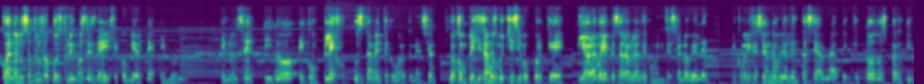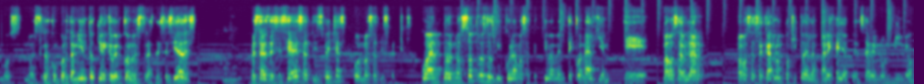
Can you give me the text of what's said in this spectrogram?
cuando nosotros lo construimos desde ahí, se convierte en un en un sentido eh, complejo, justamente como lo que menciono. Lo complejizamos muchísimo porque, y ahora voy a empezar a hablar de comunicación no violenta. En comunicación no violenta se habla de que todos partimos, nuestro comportamiento tiene que ver con nuestras necesidades. Nuestras necesidades satisfechas o no satisfechas. Cuando nosotros nos vinculamos efectivamente con alguien, eh, vamos a hablar vamos a sacarlo un poquito de la pareja y a pensar en un niño.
